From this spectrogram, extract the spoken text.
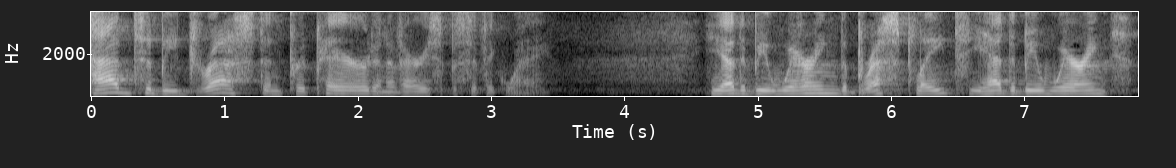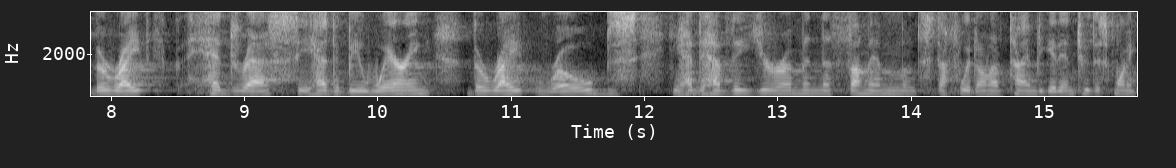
had to be dressed and prepared in a very specific way. He had to be wearing the breastplate. He had to be wearing the right headdress. He had to be wearing the right robes. He had to have the Urim and the Thummim stuff we don't have time to get into this morning.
